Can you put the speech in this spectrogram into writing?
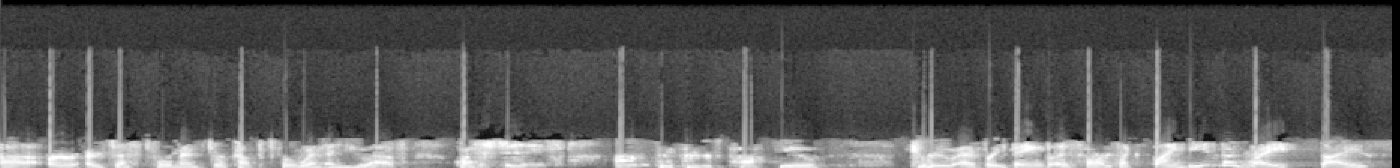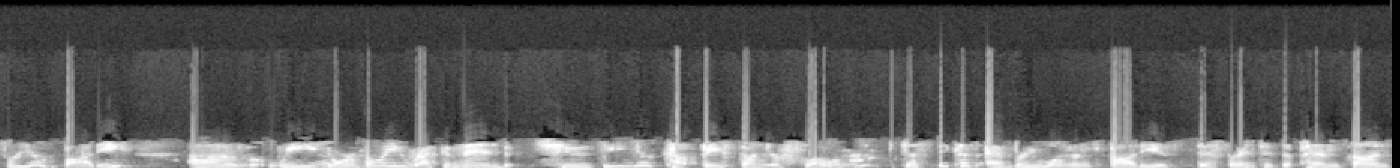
uh, are, are just for menstrual cups for women who have questions Um, I kind of talk you through everything. But as far as like finding the right size for your body, um, we normally recommend choosing your cup based on your flow amount, just because every woman's body is different. It depends on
